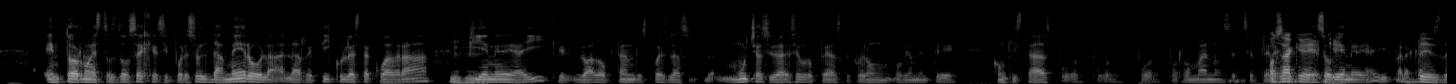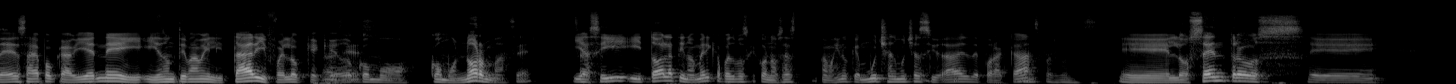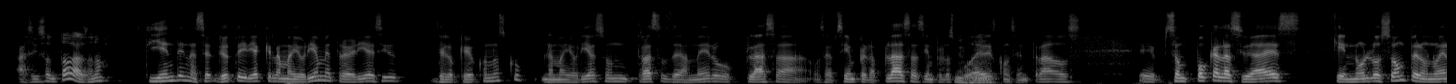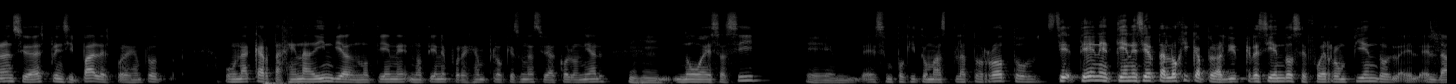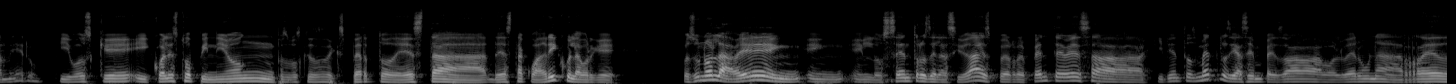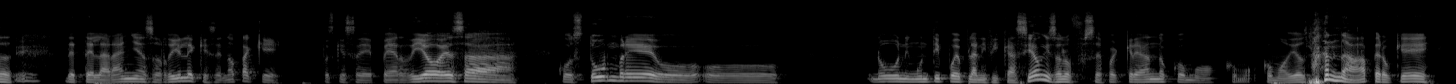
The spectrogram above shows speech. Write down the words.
en torno a estos dos ejes y por eso el damero, la, la retícula esta cuadrada, viene de ahí, que lo adoptan después las, muchas ciudades europeas que fueron obviamente conquistadas por, por, por, por romanos, etc. O sea que eso viene de ahí para acá. Desde esa época viene y, y, es un tema militar y fue lo que quedó como, como norma. Sí. Y así, y toda Latinoamérica, pues vos que conoces, me imagino que muchas, muchas ciudades de por acá, eh, los centros, eh, así son todas, ¿no? Tienden a ser, yo te diría que la mayoría, me atrevería a decir, de lo que yo conozco, la mayoría son trazos de damero, plaza, o sea, siempre la plaza, siempre los poderes concentrados. Eh, son pocas las ciudades que no lo son, pero no eran ciudades principales. Por ejemplo, una Cartagena de Indias no tiene, no tiene, por ejemplo, que es una ciudad colonial, no es así. Eh, es un poquito más plato roto. Tiene, tiene cierta lógica, pero al ir creciendo se fue rompiendo el, damero. ¿Y vos qué, y cuál es tu opinión, pues vos que sos experto de esta, de esta cuadrícula? Porque pues uno la ve en, en, los centros de las ciudades, pero de repente ves a 500 metros y ya se empezó a volver una red de telarañas horrible que se nota que, pues que se perdió esa costumbre o no hubo ningún tipo de planificación y solo se fue creando como, como, como Dios manda, Pero qué...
